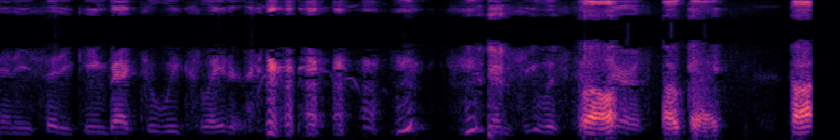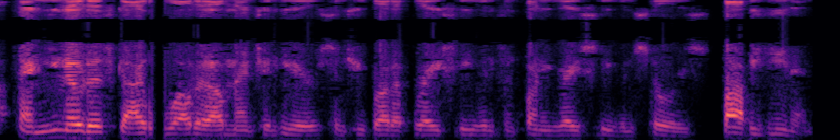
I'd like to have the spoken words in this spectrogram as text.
and he said he came back two weeks later, and she was still well, there. Okay. Uh, and you know this guy well that I'll mention here, since you brought up Ray Stevens and funny Ray Stevens stories. Bobby Heenan.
